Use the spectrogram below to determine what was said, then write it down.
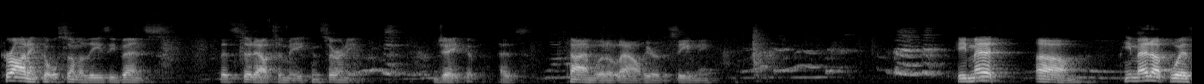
chronicle some of these events that stood out to me concerning Jacob, as time would allow here this evening. He met um, he met up with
